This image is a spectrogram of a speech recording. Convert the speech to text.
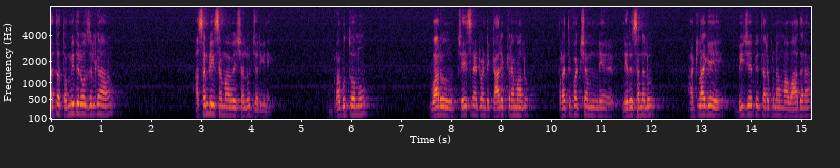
గత తొమ్మిది రోజులుగా అసెంబ్లీ సమావేశాలు జరిగినాయి. ప్రభుత్వము వారు చేసినటువంటి కార్యక్రమాలు ప్రతిపక్షం ని- నిరసనలు అట్లాగే బీజేపీ తరఫున మా వాదన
